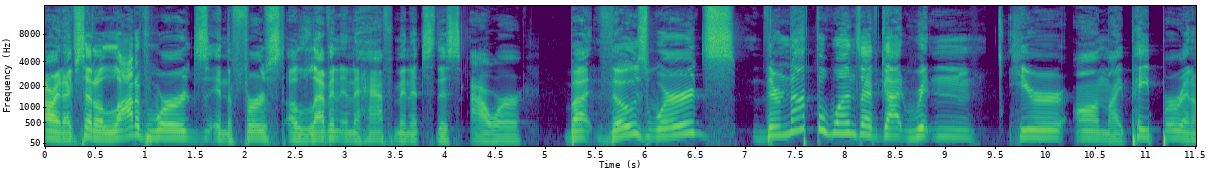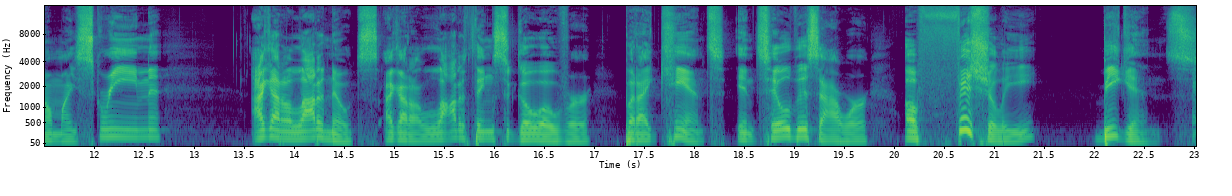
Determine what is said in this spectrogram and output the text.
All right, I've said a lot of words in the first 11 and a half minutes this hour, but those words, they're not the ones I've got written here on my paper and on my screen. I got a lot of notes. I got a lot of things to go over, but I can't until this hour officially begins.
